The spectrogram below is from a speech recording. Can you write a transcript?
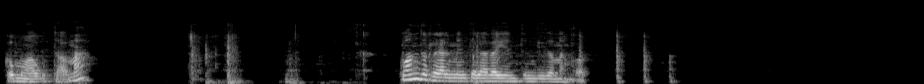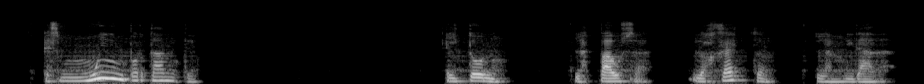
¿Cómo ha gustado más? ¿Cuándo realmente la habéis entendido mejor? Es muy importante el tono, las pausas, los gestos, las miradas.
